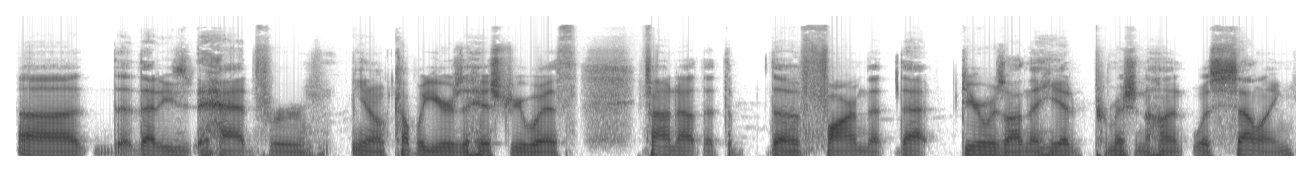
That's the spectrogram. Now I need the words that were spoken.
uh, th- that he's had for you know a couple years of history with, found out that the the farm that that deer was on that he had permission to hunt was selling,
